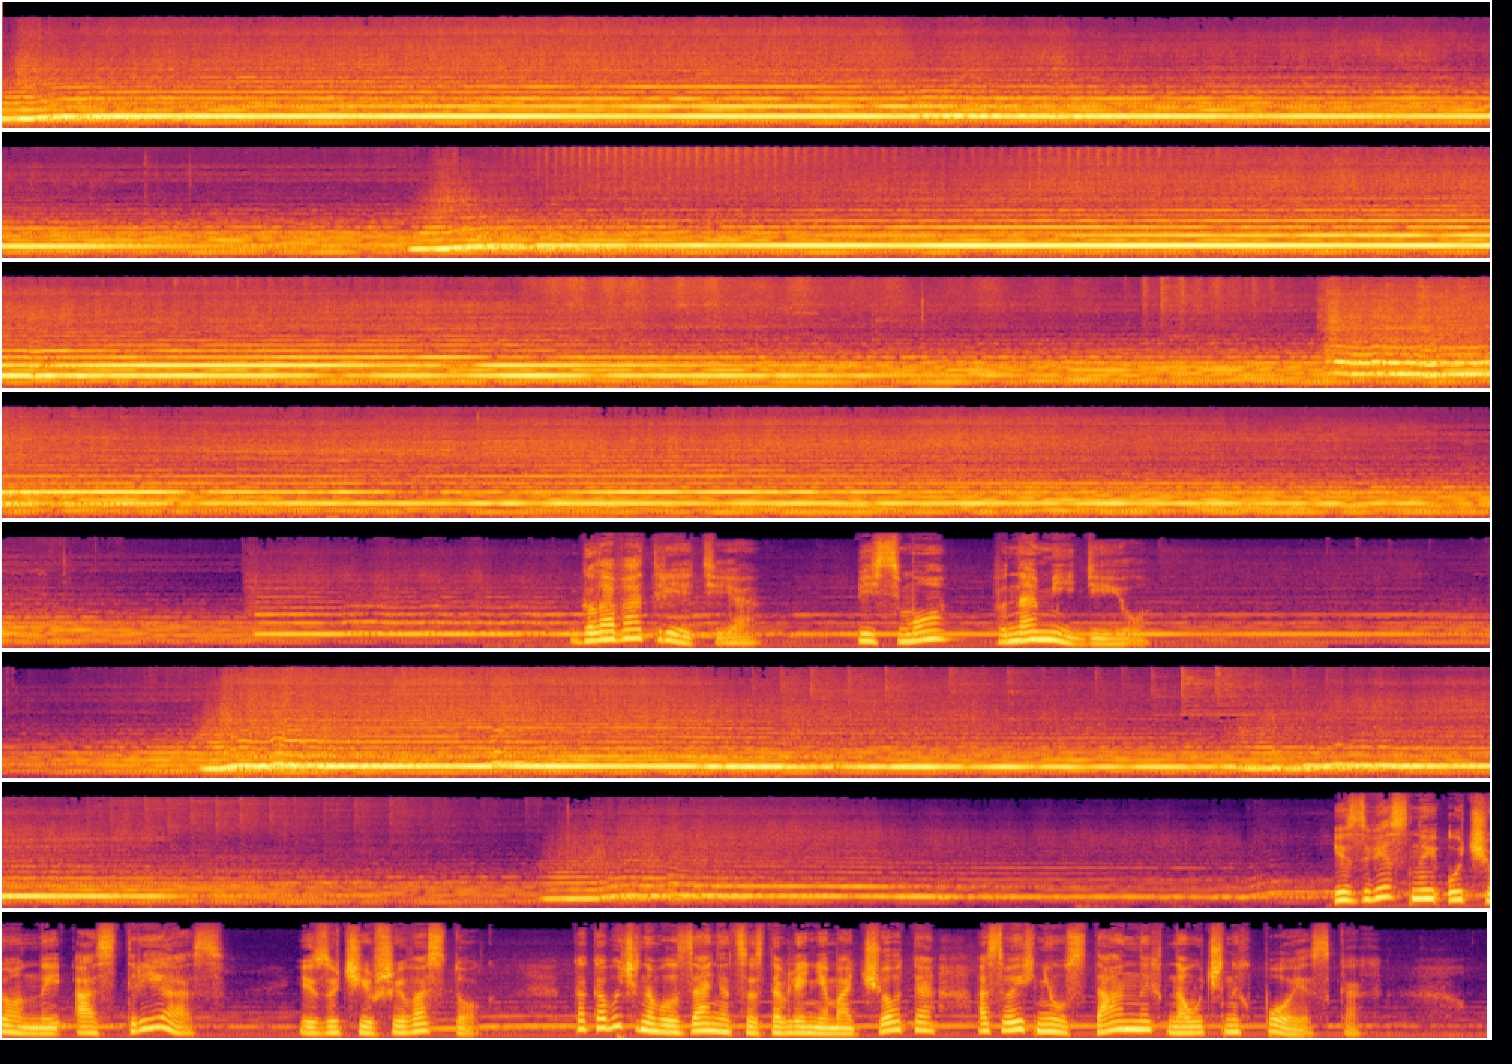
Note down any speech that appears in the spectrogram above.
Mm-hmm. Глава третья. Письмо в Намидию. Известный ученый Астриас, изучивший Восток, как обычно, был занят составлением отчета о своих неустанных научных поисках.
